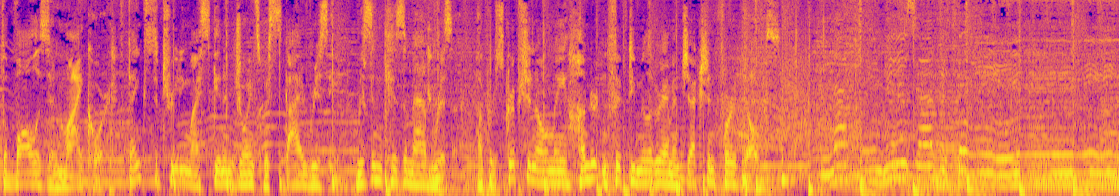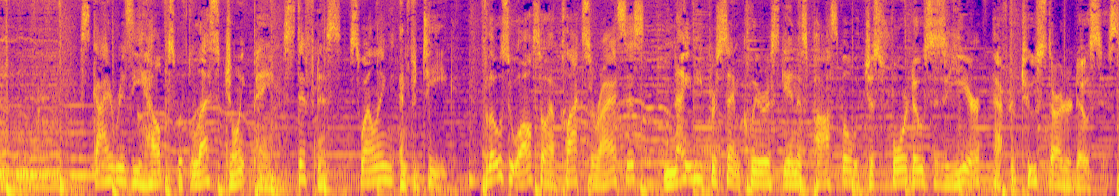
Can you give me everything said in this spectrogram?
the ball is in my court, thanks to treating my skin and joints with Skyrizi, Risankizumab Riza, a prescription-only 150 milligram injection for adults. Nothing is everything. Skyrizi helps with less joint pain, stiffness, swelling, and fatigue. For those who also have plaque psoriasis, 90% clearer skin is possible with just four doses a year after two starter doses.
